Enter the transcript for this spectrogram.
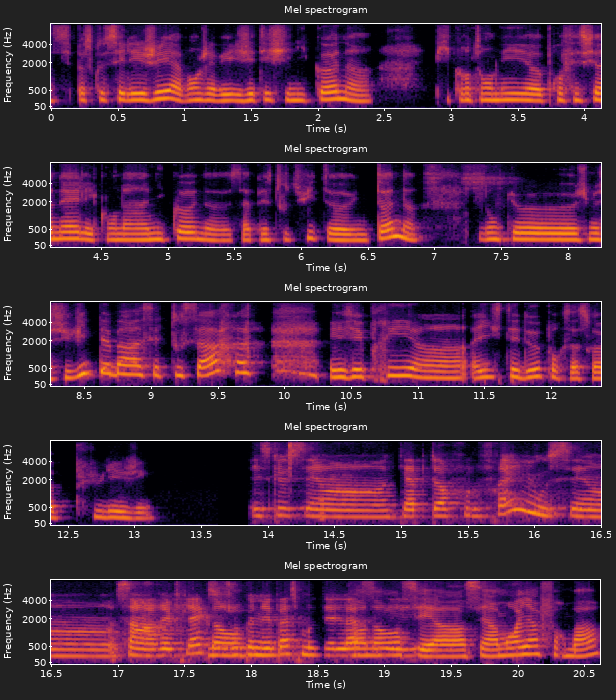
c'est parce que c'est léger. Avant, j'avais, j'étais chez Nikon. Puis quand on est professionnel et qu'on a un Nikon, ça pèse tout de suite une tonne. Donc je me suis vite débarrassée de tout ça et j'ai pris un, un X-T2 pour que ça soit plus léger. Est-ce que c'est un capteur full frame ou c'est un, c'est un réflexe? Je ne connais pas ce modèle-là. Non, non, c'est un, c'est un moyen format,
